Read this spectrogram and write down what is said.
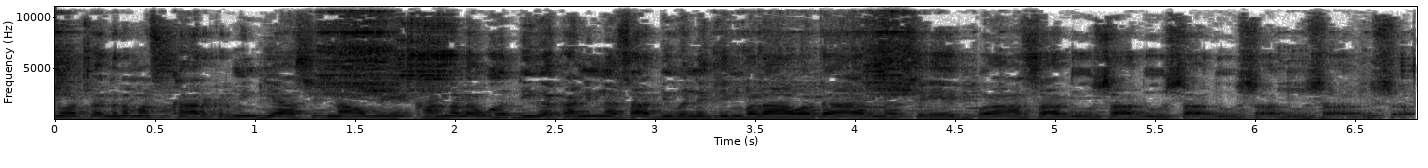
උනත් අද නමස්කාර කරමින් ගියා. සිටිනවා මේ කන්නලව දිව කනින් අසා දිව නැතින් බලාවදාරණ සේක්වා සාදු සාදු සාදු සාදු සාදු සාදු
